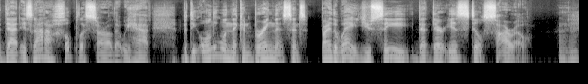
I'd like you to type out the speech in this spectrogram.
That it's not a hopeless sorrow that we have, but the only one that can bring that sense. By the way, you see that there is still sorrow, Mhm.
